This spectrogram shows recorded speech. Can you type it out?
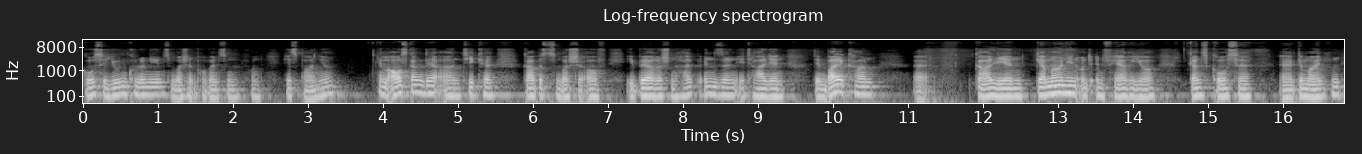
große Judenkolonien, zum Beispiel in Provinzen von Hispania. Im Ausgang der Antike gab es zum Beispiel auf iberischen Halbinseln, Italien, dem Balkan, äh, Gallien, Germanien und Inferior ganz große äh, Gemeinden.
